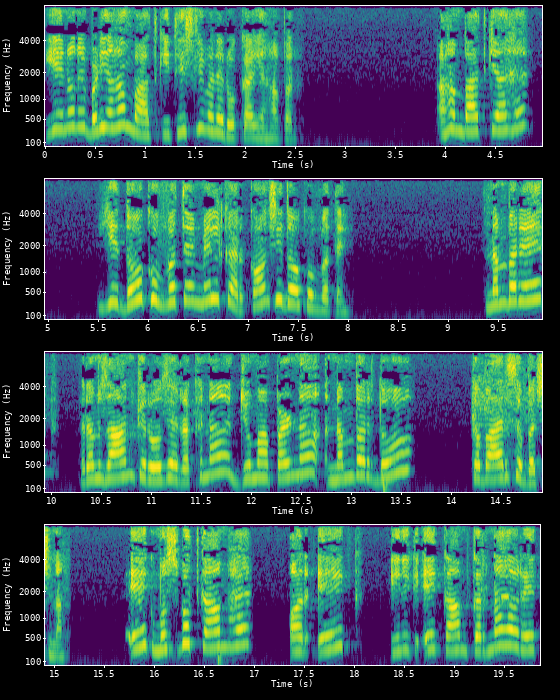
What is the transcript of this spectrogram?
یہ انہوں نے بڑی اہم بات کی تھی، اس لیے میں نے روکا یہاں پر۔ اہم بات کیا ہے؟ یہ دو قوتیں مل کر، کون سی دو قوتیں؟ نمبر ایک رمضان کے روزے رکھنا، جمعہ پڑھنا، نمبر دو کبائر سے بچنا۔ ایک مثبت کام ہے اور ایک یعنی کہ ایک کام کرنا ہے اور ایک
